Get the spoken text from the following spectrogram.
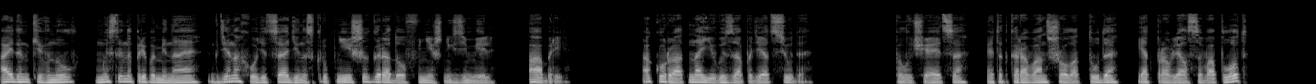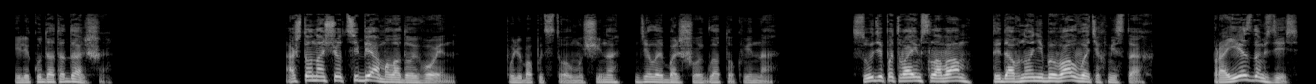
Айден кивнул, мысленно припоминая, где находится один из крупнейших городов внешних земель — Абри. Аккурат на юго-западе отсюда. Получается, этот караван шел оттуда и отправлялся в оплот? или куда-то дальше. «А что насчет тебя, молодой воин?» — полюбопытствовал мужчина, делая большой глоток вина. «Судя по твоим словам, ты давно не бывал в этих местах. Проездом здесь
